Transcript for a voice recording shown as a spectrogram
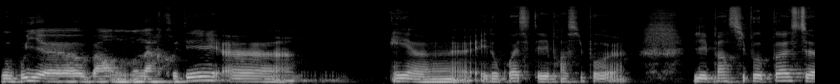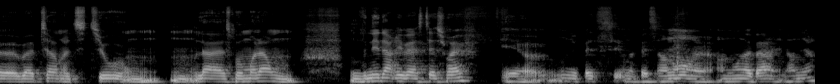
Donc oui, bah, on, a recruté et, donc ouais, c'était les principaux les principaux postes. Bah, Pierre, notre CTO, là à ce moment-là, on, venait d'arriver à Station F et on est passé on a passé un an un an là-bas l'année dernière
